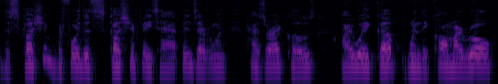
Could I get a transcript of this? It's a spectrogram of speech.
discussion before the discussion phase happens. Everyone has their eye closed. I wake up when they call my role.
